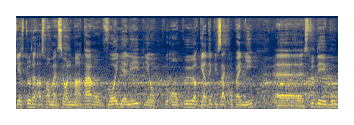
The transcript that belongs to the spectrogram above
question de la transformation alimentaire, on va y aller, puis on, peut regarder puis s'accompagner. Euh, c'est tous des beaux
